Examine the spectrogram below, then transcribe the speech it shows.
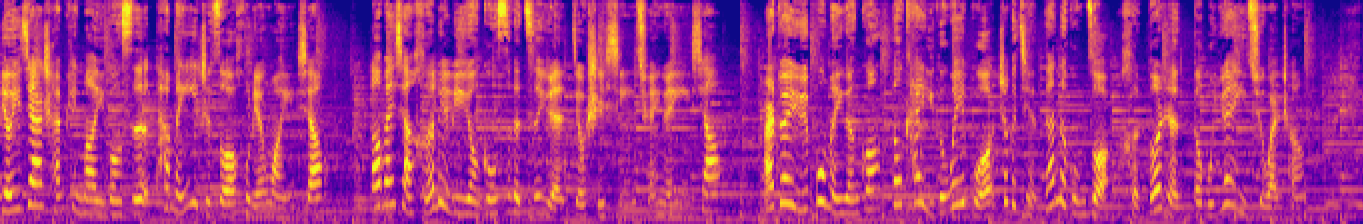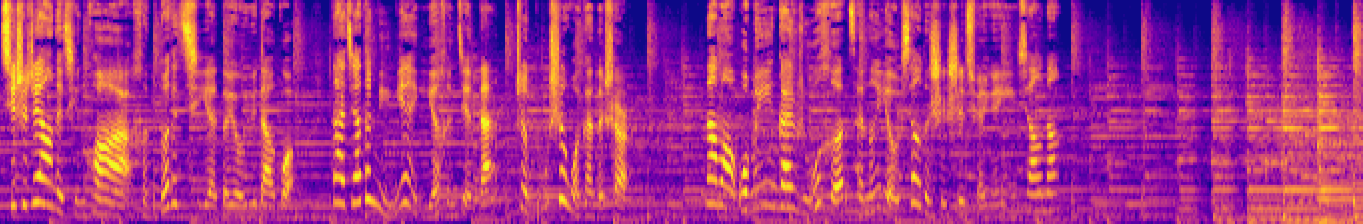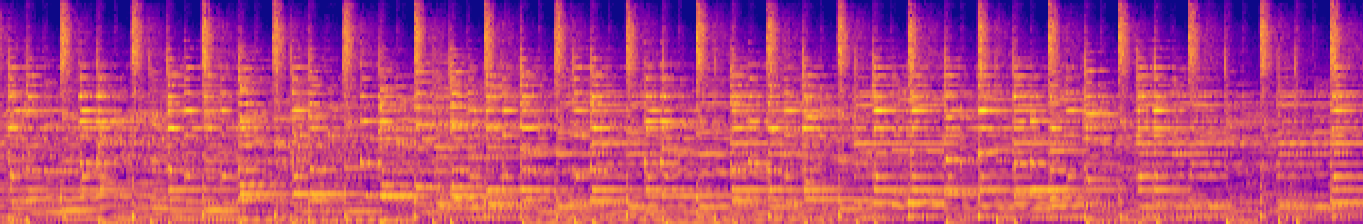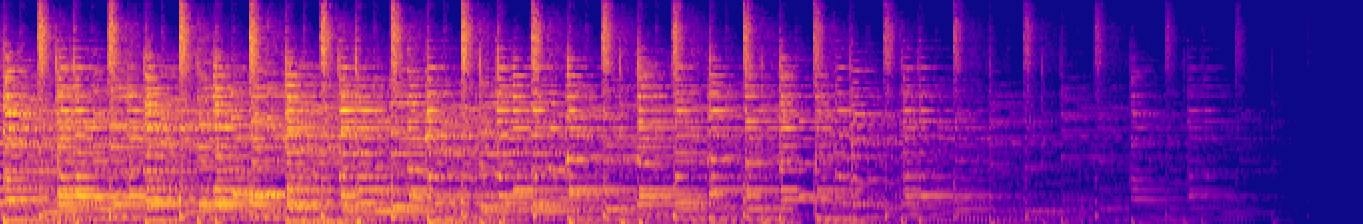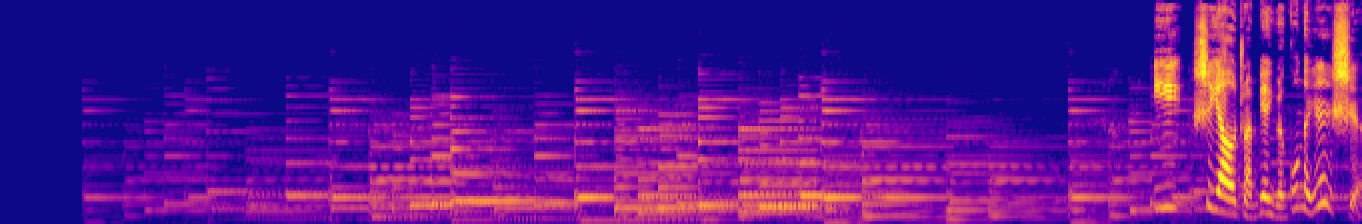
有一家产品贸易公司，他们一直做互联网营销。老板想合理利用公司的资源，就实行全员营销。而对于部门员工都开一个微博这个简单的工作，很多人都不愿意去完成。其实这样的情况啊，很多的企业都有遇到过。大家的理念也很简单，这不是我干的事儿。那么我们应该如何才能有效的实施全员营销呢？是要转变员工的认识，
